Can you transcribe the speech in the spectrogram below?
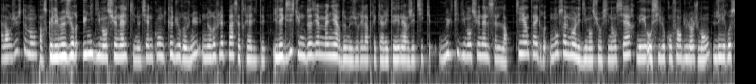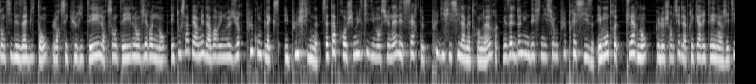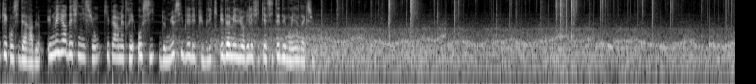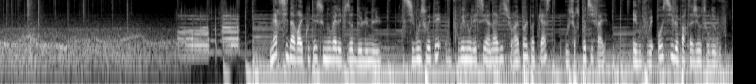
Alors justement, parce que les mesures unidimensionnelles qui ne tiennent compte que du revenu ne reflètent pas cette réalité. Il existe une deuxième manière de mesurer la précarité énergétique, multidimensionnelle celle-là, qui intègre non seulement les dimensions financières, mais aussi le confort du logement, les ressentis des habitants, leur sécurité, leur santé, l'environnement. Et tout ça permet d'avoir une mesure plus complexe et plus fine. Cette approche multidimensionnelle est certes plus difficile à mettre en œuvre, mais elle donne une définition plus précise et montre clairement que le chantier de la précarité énergétique est considéré une meilleure définition qui permettrait aussi de mieux cibler les publics et d'améliorer l'efficacité des moyens d'action. Merci d'avoir écouté ce nouvel épisode de Lumlu. Si vous le souhaitez, vous pouvez nous laisser un avis sur Apple Podcast ou sur Spotify. Et vous pouvez aussi le partager autour de vous.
